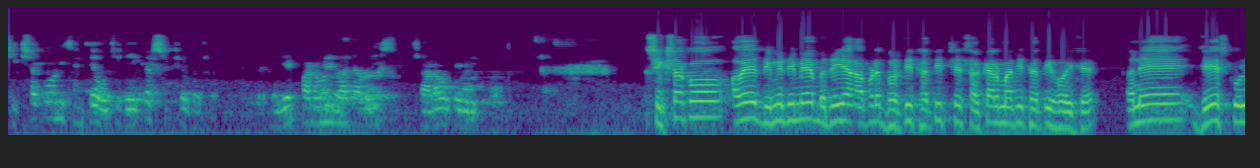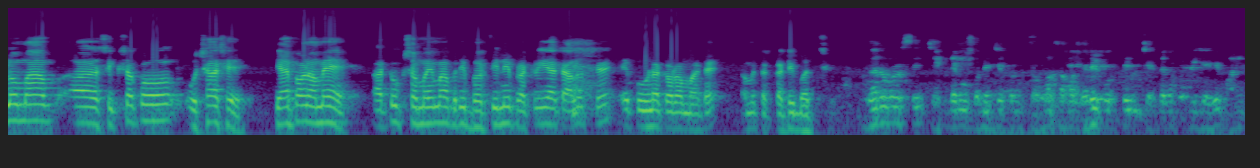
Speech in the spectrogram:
શિક્ષકોની સંખ્યા ઓછી એક જ શિક્ષકો છે. બજેટ ફાળવણી બાદ આ શાળાઓ કેવી રીતે? શિક્ષકો હવે ધીમે ધીમે બધી આપણે ભરતી થતી જ છે સરકારમાંથી થતી હોય છે. અને જે સ્કૂલોમાં શિક્ષકો ઓછા છે ત્યાં પણ અમે આ ટૂંક સમયમાં બધી ભરતીની પ્રક્રિયા ચાલુ જ છે એ પૂર્ણ કરવા માટે અમે કટિબદ્ધ છે દર વર્ષે ચેકડેમ બને છે પણ ચોમાસામાં દરેક વખતે ચેકડેમ પડી જાય છે પાણી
